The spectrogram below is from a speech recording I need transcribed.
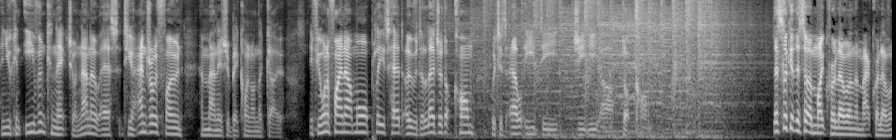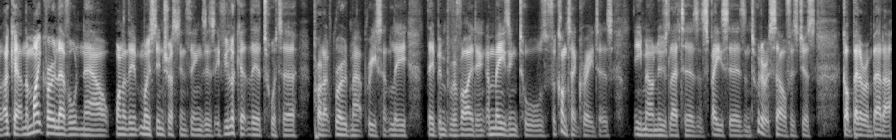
And you can even connect your Nano S to your Android phone and manage your Bitcoin on the go. If you want to find out more, please head over to ledger.com, which is L E D G E R.com. Let's look at this at a micro level and a macro level. Okay, on the micro level now, one of the most interesting things is if you look at their Twitter product roadmap recently, they've been providing amazing tools for content creators, email newsletters and spaces, and Twitter itself has just got better and better.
